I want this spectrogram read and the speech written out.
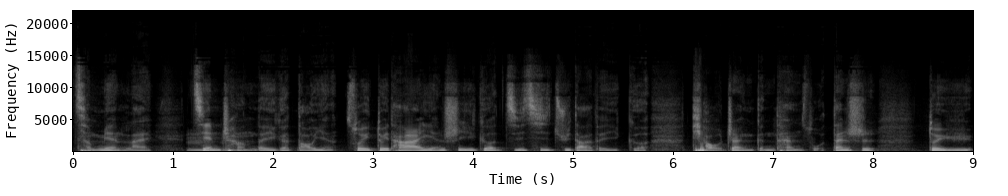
层面来见长的一个导演。所以对他而言，是一个极其巨大的一个挑战跟探索。但是对于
